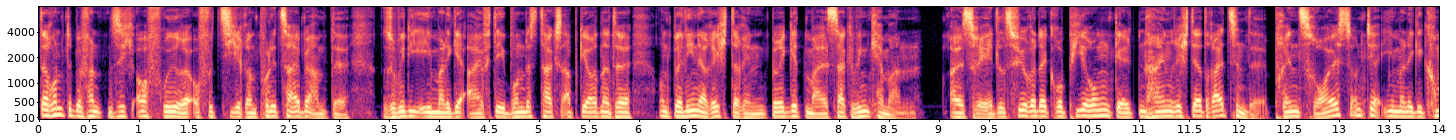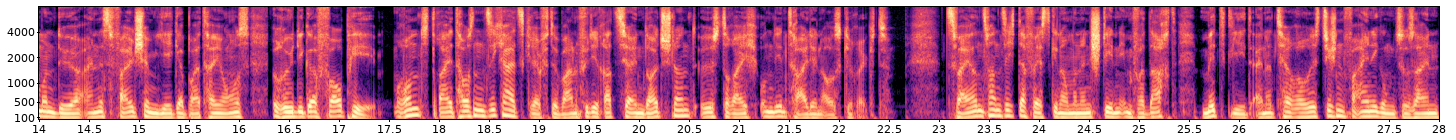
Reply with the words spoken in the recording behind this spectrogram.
Darunter befanden sich auch frühere Offiziere und Polizeibeamte sowie die ehemalige AfD-Bundestagsabgeordnete und Berliner Richterin Brigitte Malsack-Winkemann. Als Rädelsführer der Gruppierung gelten Heinrich 13., Prinz Reuß und der ehemalige Kommandeur eines Fallschirmjägerbataillons Rüdiger VP. Rund 3000 Sicherheitskräfte waren für die Razzia in Deutschland, Österreich und Italien ausgerückt. 22 der Festgenommenen stehen im Verdacht, Mitglied einer terroristischen Vereinigung zu sein,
